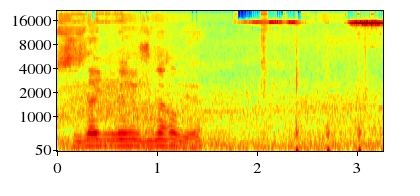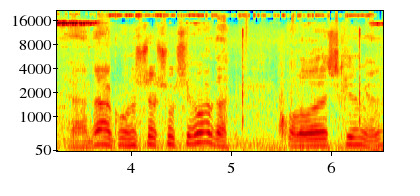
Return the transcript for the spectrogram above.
sizler gibi yüzünden oluyor. Yani daha konuşacak çok şey var da oralara hiç girmeyelim.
